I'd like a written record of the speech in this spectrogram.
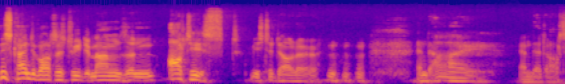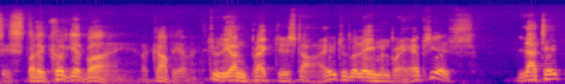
This kind of artistry demands an artist, Mr. Dollar. and I am that artist. But it could get by. A copy of it. to the unpracticed eye, to the layman perhaps, yes. Latet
